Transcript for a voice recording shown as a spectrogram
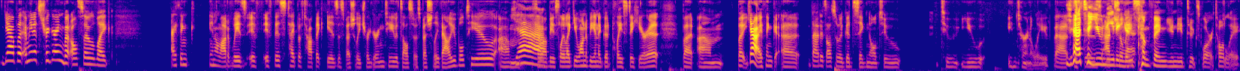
Yeah, but I mean it's triggering, but also like I think in a lot of ways if if this type of topic is especially triggering to you, it's also especially valuable to you. Um Yeah. so obviously like you want to be in a good place to hear it, but um but yeah, I think uh that is also a good signal to to you internally that Yeah, to you needing actually it. something you need to explore totally.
